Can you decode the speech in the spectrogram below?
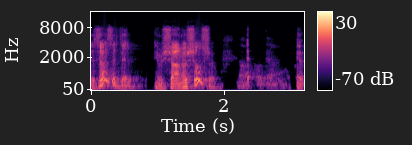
It says it did. Imshanu Shulshu. No, go.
